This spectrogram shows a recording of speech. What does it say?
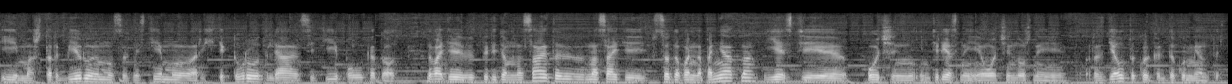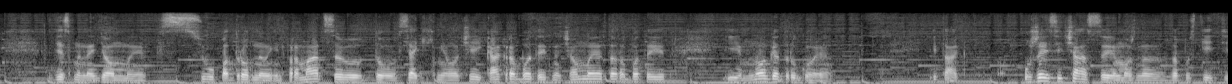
и масштабируемую совместимую архитектуру для сети Polkadot. Давайте перейдем на сайт. На сайте все довольно понятно. Есть очень интересный и очень нужный раздел, такой как документы. Здесь мы найдем всю подробную информацию до всяких мелочей, как работает, на чем это работает и многое другое. Итак, уже сейчас можно запустить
